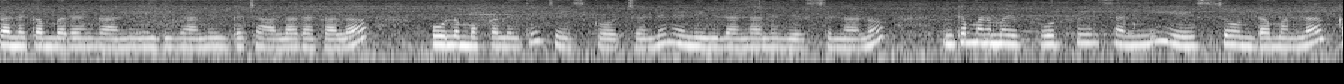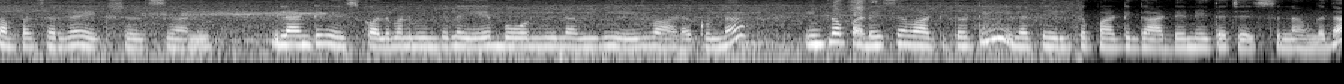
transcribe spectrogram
కనకంబరం కానీ ఇది కానీ ఇంకా చాలా రకాల పూల మొక్కలు అయితే చేసుకోవచ్చండి. నేను ఈ విధంగానే చేస్తున్నాను. ఇంకా మనం ఈ ఫ్రూట్ పీల్స్ అన్నీ వేస్తూ ఉంటాం వల్ల కంపల్సరిగా ఎక్సెల్స్ కానీ ఇలాంటివి వేసుకోవాలి. మనం ఇందులో ఏ బోన్ మీల్ అవి ఇవి ఏం వాడకుండా ఇంట్లో పడేసే వాటితోటి ఇలా తేలికపాటి గార్డెన్ అయితే చేస్తున్నాం కదా.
